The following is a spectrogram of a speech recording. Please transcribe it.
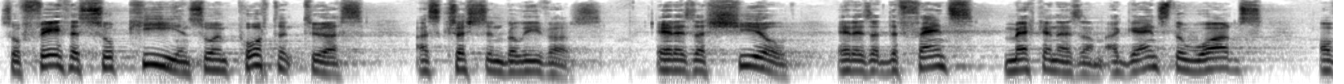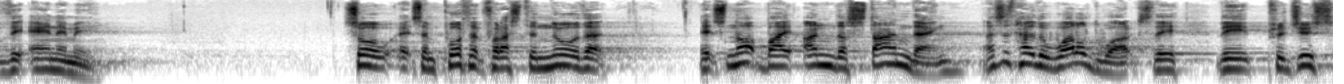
So faith is so key and so important to us as Christian believers. It is a shield, it is a defense mechanism against the words of the enemy. So it's important for us to know that it's not by understanding, this is how the world works. They, they produce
